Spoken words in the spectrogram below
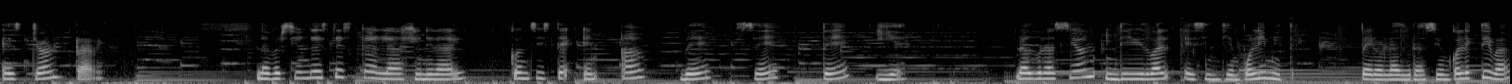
es John Raven. La versión de esta escala general consiste en A, B, C, D y E. La duración individual es sin tiempo límite, pero la duración colectiva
